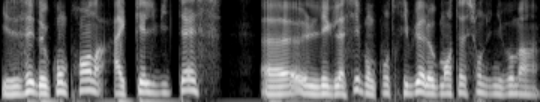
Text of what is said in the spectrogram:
Ils essayent de comprendre à quelle vitesse euh, les glaciers vont contribuer à l'augmentation du niveau marin.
